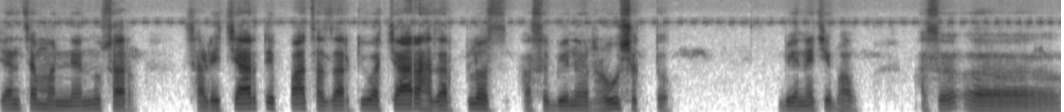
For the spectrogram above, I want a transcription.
त्यांच्या म्हणण्यानुसार साडेचार ते पाच हजार किंवा चार हजार प्लस असं बेनं राहू शकतं. बेण्याचे भाव. असं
